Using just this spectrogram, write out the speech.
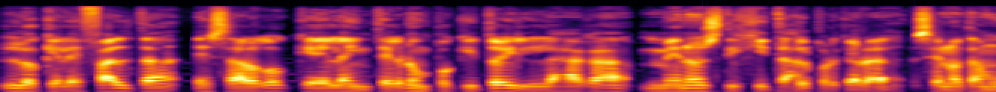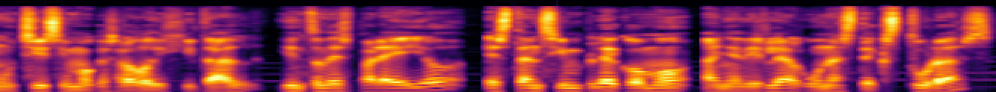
lo que le falta es algo que la integre un poquito y la haga menos digital, porque ahora se nota muchísimo que es algo digital y entonces para ello es tan simple como añadirle algunas texturas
